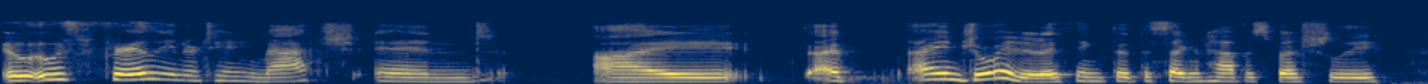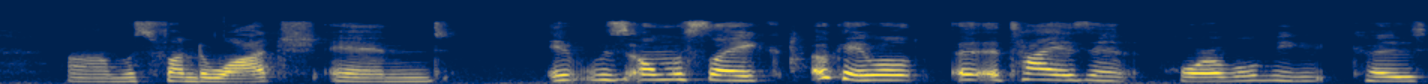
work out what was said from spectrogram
it, it was a fairly entertaining match, and I I I enjoyed it. I think that the second half especially um, was fun to watch, and it was almost like okay, well, a, a tie isn't horrible because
